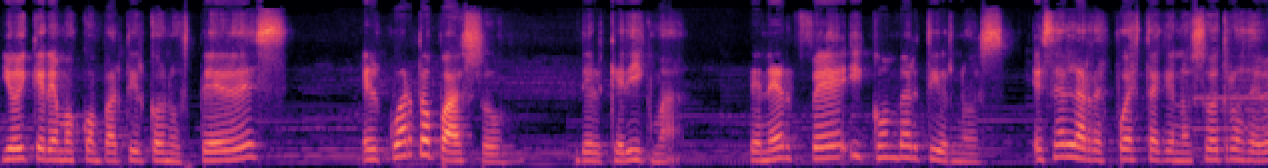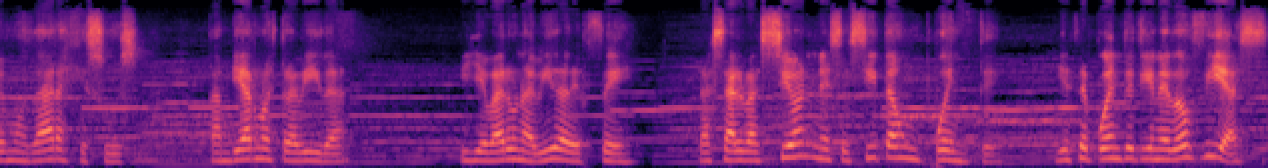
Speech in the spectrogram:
Y hoy queremos compartir con ustedes el cuarto paso del querigma, tener fe y convertirnos. Esa es la respuesta que nosotros debemos dar a Jesús, cambiar nuestra vida y llevar una vida de fe. La salvación necesita un puente y ese puente tiene dos vías.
